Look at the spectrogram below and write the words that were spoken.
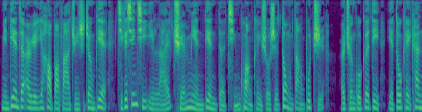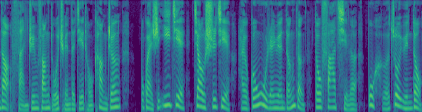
缅甸在二月一号爆发军事政变，几个星期以来，全缅甸的情况可以说是动荡不止。而全国各地也都可以看到反军方夺权的街头抗争，不管是医界、教师界，还有公务人员等等，都发起了不合作运动，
